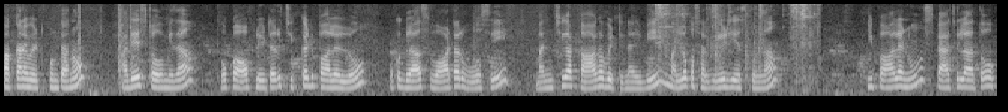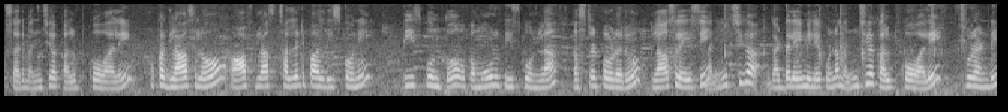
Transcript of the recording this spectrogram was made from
పక్కన పెట్టుకుంటాను. అదే స్టవ్ మీద ఒక హాఫ్ లీటర్ చిక్కటి పాలల్లో ఒక గ్లాస్ వాటర్ పోసి మంచిగా కాగబెట్టిన ఇవి. మళ్ళీ ఒకసారి వేడి చేస్తున్నా. ఈ పాలను స్పాచులాతో ఒకసారి మంచిగా కలుపుకోవాలి. ఒక గ్లాసులో హాఫ్ గ్లాస్ చల్లటి పాలు తీసుకొని టీ స్పూన్తో ఒక మూడు టీ స్పూన్ల కస్టర్డ్ పౌడరు గ్లాసులు వేసి మంచిగా గడ్డలేమీ లేకుండా మంచిగా కలుపుకోవాలి. చూడండి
